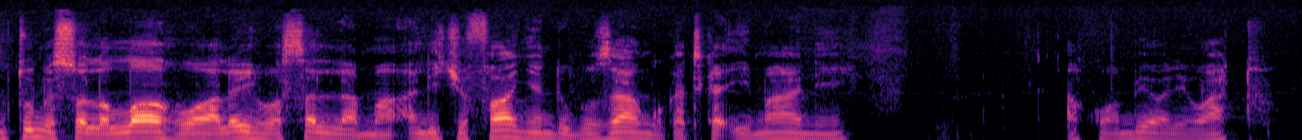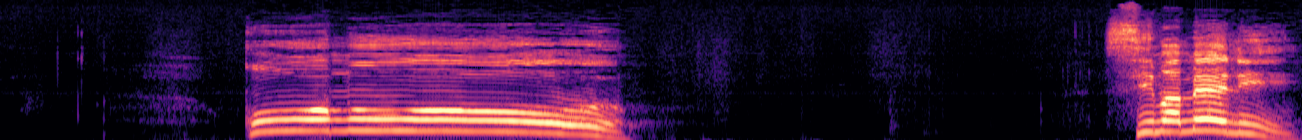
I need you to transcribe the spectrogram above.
mtume salallahu alaihi wasalama alichofanya ndugu zangu katika imani akuambia wale watu qumu simameni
